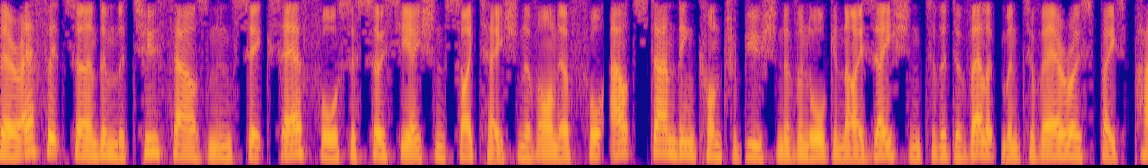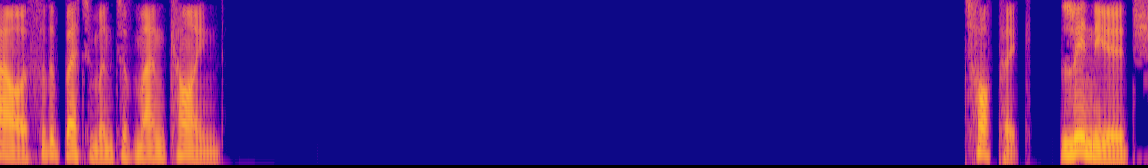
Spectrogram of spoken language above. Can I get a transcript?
Their efforts earned them the 2006 Air Force Association Citation of Honor for outstanding contribution of an organization to the development of aerospace power for the betterment of mankind. Topic: Lineage.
